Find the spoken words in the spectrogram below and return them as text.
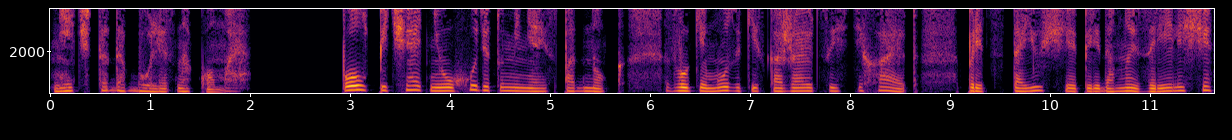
нечто до боли знакомое. Пол печать не уходит у меня из-под ног. Звуки музыки искажаются и стихают. Предстающее передо мной зрелище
